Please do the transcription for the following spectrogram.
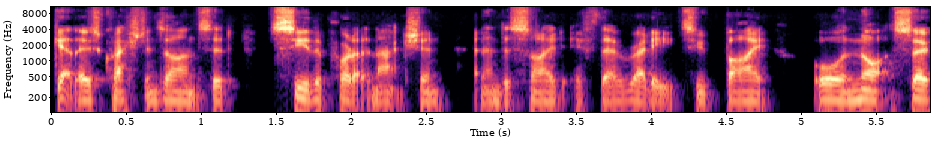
get those questions answered, see the product in action, and then decide if they're ready to buy or not. So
